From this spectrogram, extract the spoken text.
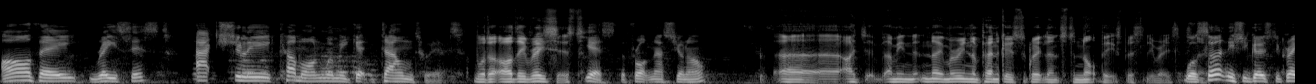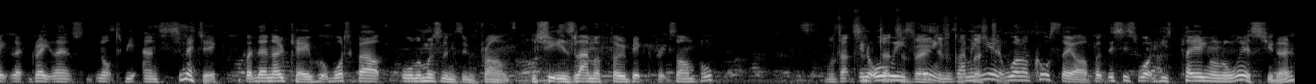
Are they racist? Actually, come on when we get down to it. What are they racist? Yes, the Front National. Uh, I, I mean, no, Marine Le Pen goes to great lengths to not be explicitly racist. Well, no. certainly she goes to great great lengths not to be anti-Semitic. But then, okay, what about all the Muslims in France? Is she Islamophobic, for example? Well, that's in a, all that's these things. I mean, question. you know, well, of course they are, but this is what he's playing on all this. You know,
